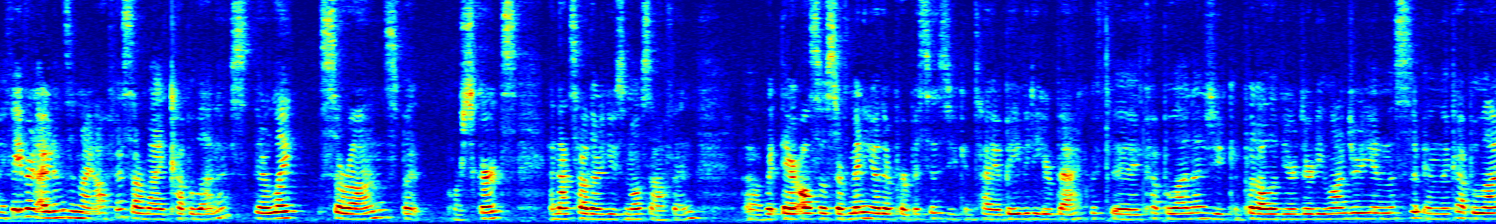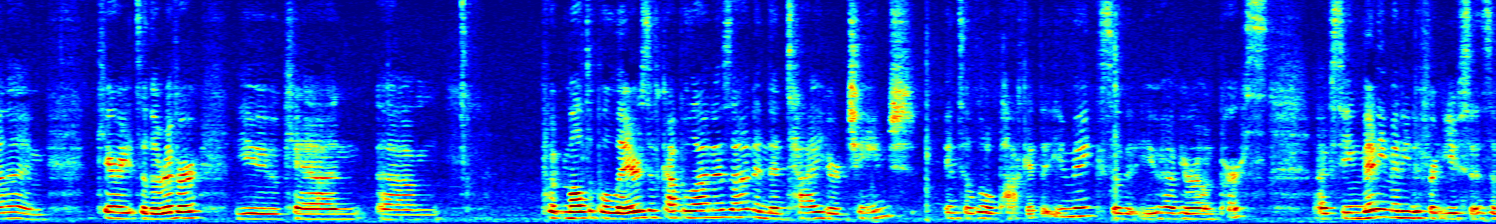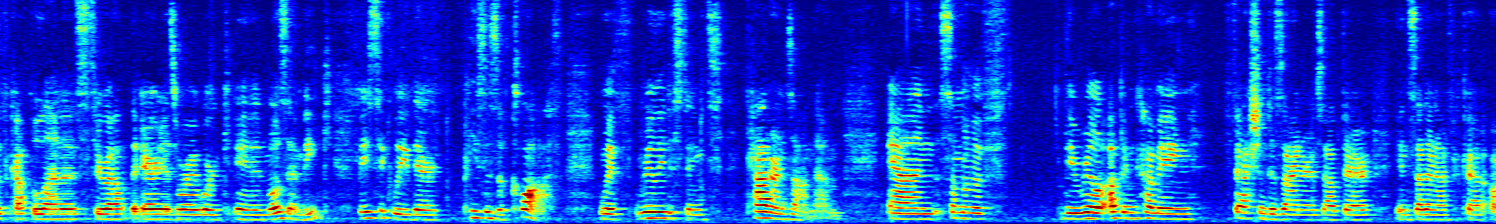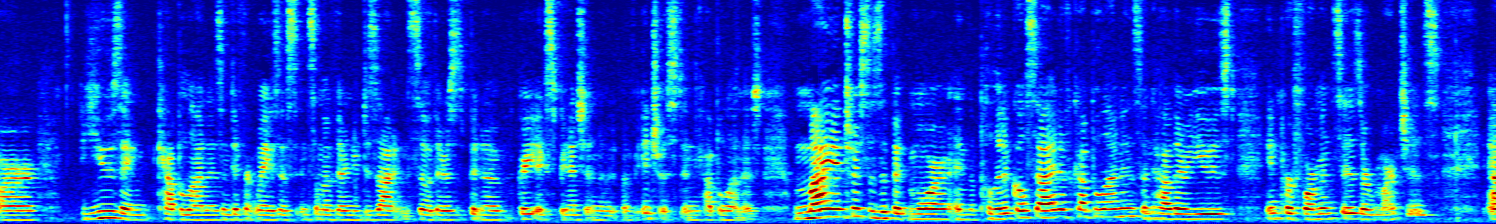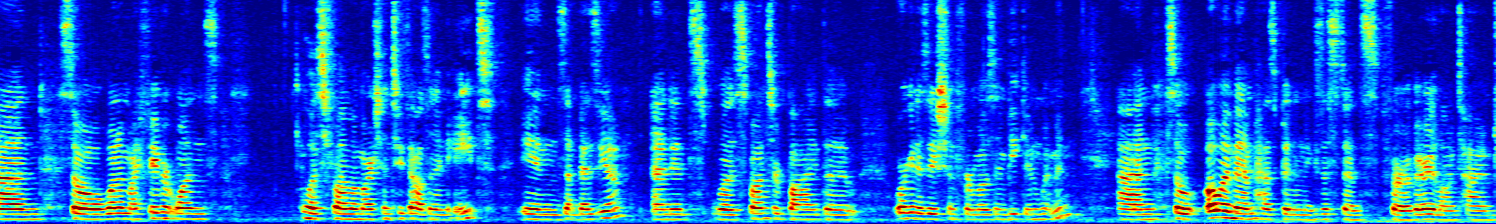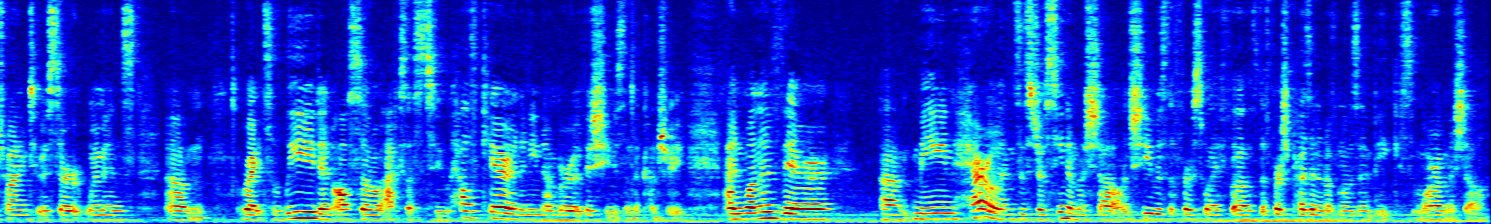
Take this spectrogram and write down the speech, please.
My favorite items in my office are my capulanas. They're like sarongs, but or skirts, and that's how they're used most often. Uh, but they also serve many other purposes. You can tie a baby to your back with the capulanas. You can put all of your dirty laundry in the in the capulana and carry it to the river. You can um, put multiple layers of capulanas on and then tie your change into a little pocket that you make so that you have your own purse. I've seen many, many different uses of capulanas throughout the areas where I work in Mozambique. Basically, they're pieces of cloth with really distinct patterns on them. And some of the real up-and-coming fashion designers out there in Southern Africa are using capulanas in different ways in some of their new designs. So there's been a great expansion of, of, interest in capulanas. My interest is a bit more in the political side of capulanas and how they're used in performances or marches. And so one of my favorite ones was from a march in 2008 in Zambezia, and it was sponsored by the Organization for Mozambican Women. And so OMM has been in existence for a very long time, trying to assert women's um, right to lead and also access to healthcare and any number of issues in the country. And one of their um, main heroines is Josina Machel, and she was the first wife of the first president of Mozambique, Samora Machel.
